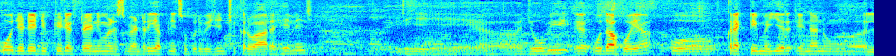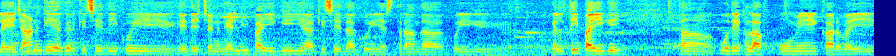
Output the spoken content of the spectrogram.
ਉਹ ਜਿਹੜੇ ਡਿਪਟੀ ਡਾਇਰੈਕਟਰ ਐਨੀਮਲ ਹਸਬੈਂਡਰੀ ਆਪਣੀ ਸੁਪਰਵਿਜ਼ਨ ਚ ਕਰਵਾ ਰਹੇ ਨੇ ਜੀ। ਤੇ ਜੋ ਵੀ ਉਹਦਾ ਹੋਇਆ, ਉਹ ਕਰੈਕਟਿਵ ਮੈਜਰ ਇਹਨਾਂ ਨੂੰ ਲਏ ਜਾਣਗੇ। ਅਗਰ ਕਿਸੇ ਦੀ ਕੋਈ ਇਹਦੇ ਚ ਅਣਗਹਿਲੀ ਪਾਈ ਗਈ ਜਾਂ ਕਿਸੇ ਦਾ ਕੋਈ ਇਸ ਤਰ੍ਹਾਂ ਦਾ ਕੋਈ ਗਲਤੀ ਪਾਈ ਗਈ ਤਾਂ ਉਹਦੇ ਖਿਲਾਫ ਉਵੇਂ ਕਾਰਵਾਈ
